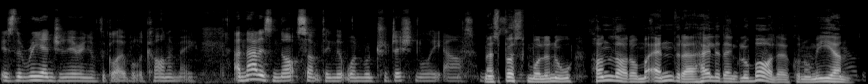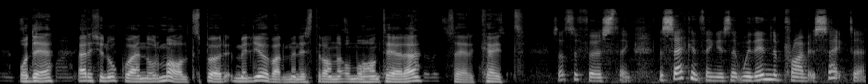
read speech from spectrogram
is the re-engineering of the global economy. And that is not something that one would traditionally ask. Men spørsmålet nå handler om å endre hele den globale økonomien. Og det er ikke noe en normalt spør miljøvernministrene om å håndtere, sier Kate. So that's the first thing. The second thing is that within the private sector,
